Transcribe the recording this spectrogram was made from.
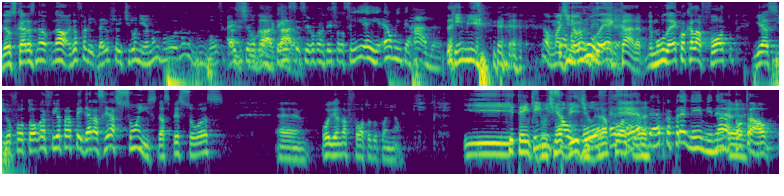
Daí os caras, não, não. Eu falei, daí eu falei, tironia, eu não vou, eu não, não vou ficar Aí você chegou pra lugar, Hortência, cara. você chegou pra Hortência e falou assim, e aí, é uma enterrada? Quem me. Não, imagina, É eu um moleque, cara. um Moleque com aquela foto. E assim, o fotógrafo ia para pegar as reações das pessoas é, olhando a foto do Tonhão. E. Que tempo, quem não me tinha salvou vídeo, era foto, é né? a época pré-meme, né? É, total.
